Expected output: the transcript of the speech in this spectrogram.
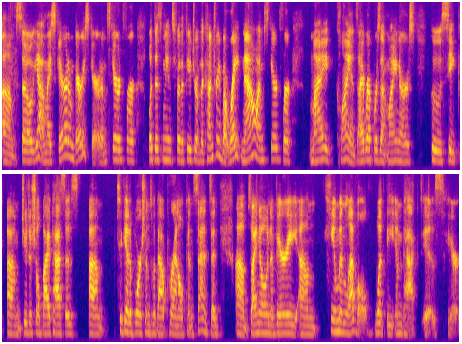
Um, so yeah, am I scared? I'm very scared. I'm scared for what this means for the future of the country. But right now, I'm scared for my clients. I represent minors who seek um, judicial bypasses um, to get abortions without parental consent, and um, so I know in a very um, human level what the impact is here.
